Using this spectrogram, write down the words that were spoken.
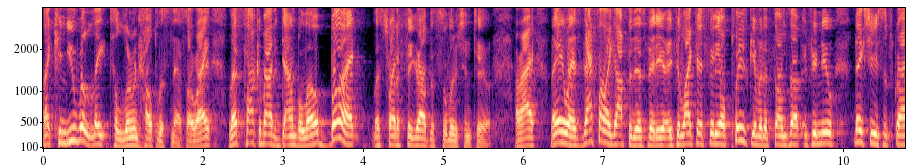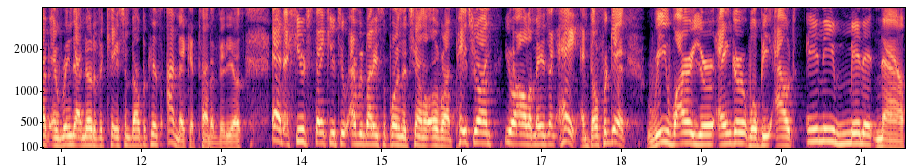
Like, can you relate to learned helplessness, all right? Let's talk about it down below, but let's try to figure out the solution too, all right? But anyways, that's all I got for this video. If you like this video, please give it a thumbs up. If you're new, make sure you subscribe and ring that notification bell because I make a ton of videos. And a huge thank you to everybody supporting the channel over on Patreon. You're all amazing. Hey, and don't forget, Rewire Your Anger will be out any minute now.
